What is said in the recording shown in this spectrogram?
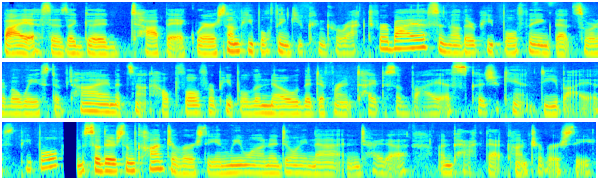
bias is a good topic where some people think you can correct for bias and other people think that's sort of a waste of time. It's not helpful for people to know the different types of bias because you can't debias people. So there's some controversy and we want to join that and try to unpack that controversy.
